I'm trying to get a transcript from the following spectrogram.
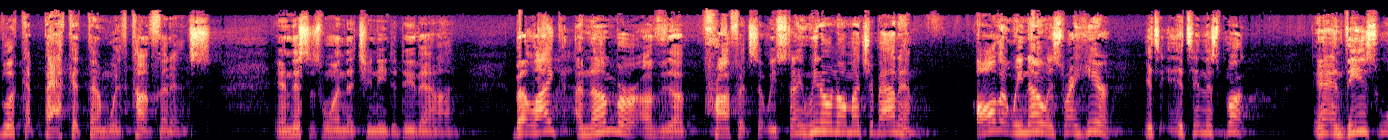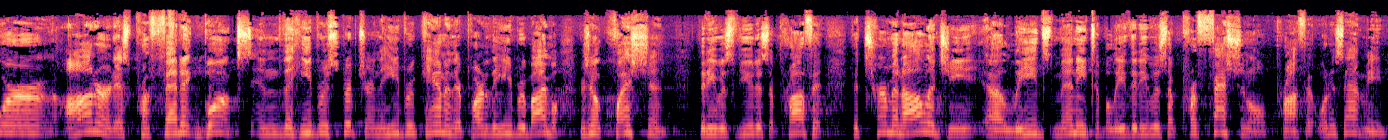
look at, back at them with confidence. And this is one that you need to do that on. But like a number of the prophets that we study, we don't know much about him. All that we know is right here. It's, it's in this book. And these were honored as prophetic books in the Hebrew scripture, in the Hebrew canon. They're part of the Hebrew Bible. There's no question that he was viewed as a prophet. The terminology uh, leads many to believe that he was a professional prophet. What does that mean?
